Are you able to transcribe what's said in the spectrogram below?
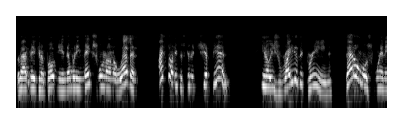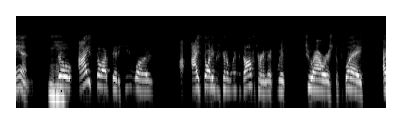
without making a bogey. And then when he makes one on 11, I thought he was going to chip in. You know, he's right of the green. That almost went in. Mm-hmm. So I thought that he was, I thought he was going to win the golf tournament with two hours to play. I,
